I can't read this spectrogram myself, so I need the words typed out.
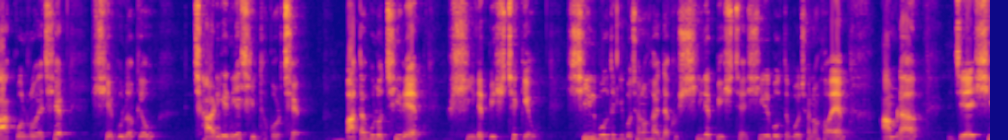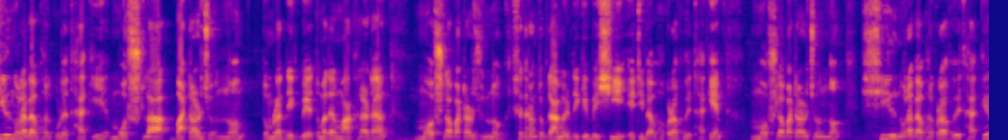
বাকল রয়েছে, সেগুলোকেও ছাড়িয়ে নিয়ে সিদ্ধ করছে। পাতাগুলো ছিঁড়ে শিলে পিষছে কেউ। শিল বলতে কি বোঝানো হয়? দেখো, শিলে পিষছে। শিল বলতে বোঝানো হয়, আমরা যে শিল নোড়া ব্যবহার করে থাকি মশলা বাটার জন্য, তোমরা দেখবে তোমাদের মা খালারা মশলা বাটার জন্য সাধারণত গ্রামের দিকে বেশি এটি ব্যবহার করা হয়ে থাকে। মশলা বাটার জন্য শিল নোড়া ব্যবহার করা হয়ে থাকে,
